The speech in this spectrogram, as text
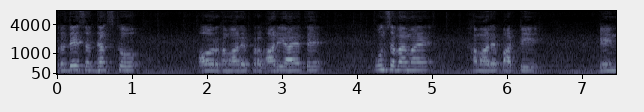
प्रदेश अध्यक्ष को और हमारे प्रभारी आए थे। उन समय में हमारे पार्टी के इन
